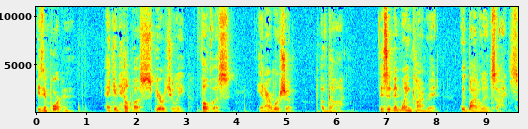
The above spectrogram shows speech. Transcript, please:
is important and can help us spiritually focus in our worship of God. This has been Wayne Conrad with Bible Insights.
